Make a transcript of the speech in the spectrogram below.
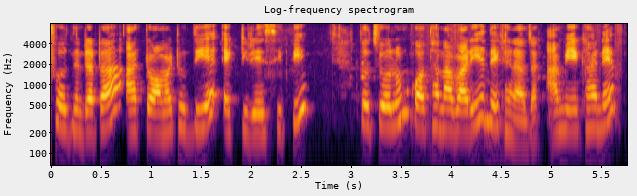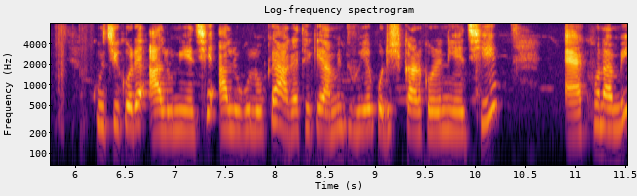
সজনে ডাঁটা আর টমেটো দিয়ে একটি রেসিপি তো চলুন কথা না বাড়িয়ে দেখে নেওয়া যাক। আমি এখানে কুচি করে আলু নিয়েছি। আলুগুলোকে আগে থেকে আমি ধুয়ে পরিষ্কার করে নিয়েছি। এখন আমি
